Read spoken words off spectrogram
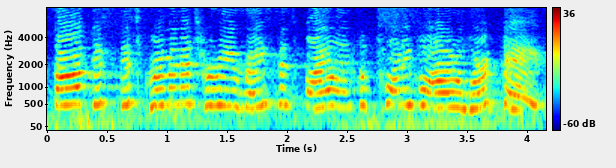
Stop this discriminatory, racist violence of 24-hour workday.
